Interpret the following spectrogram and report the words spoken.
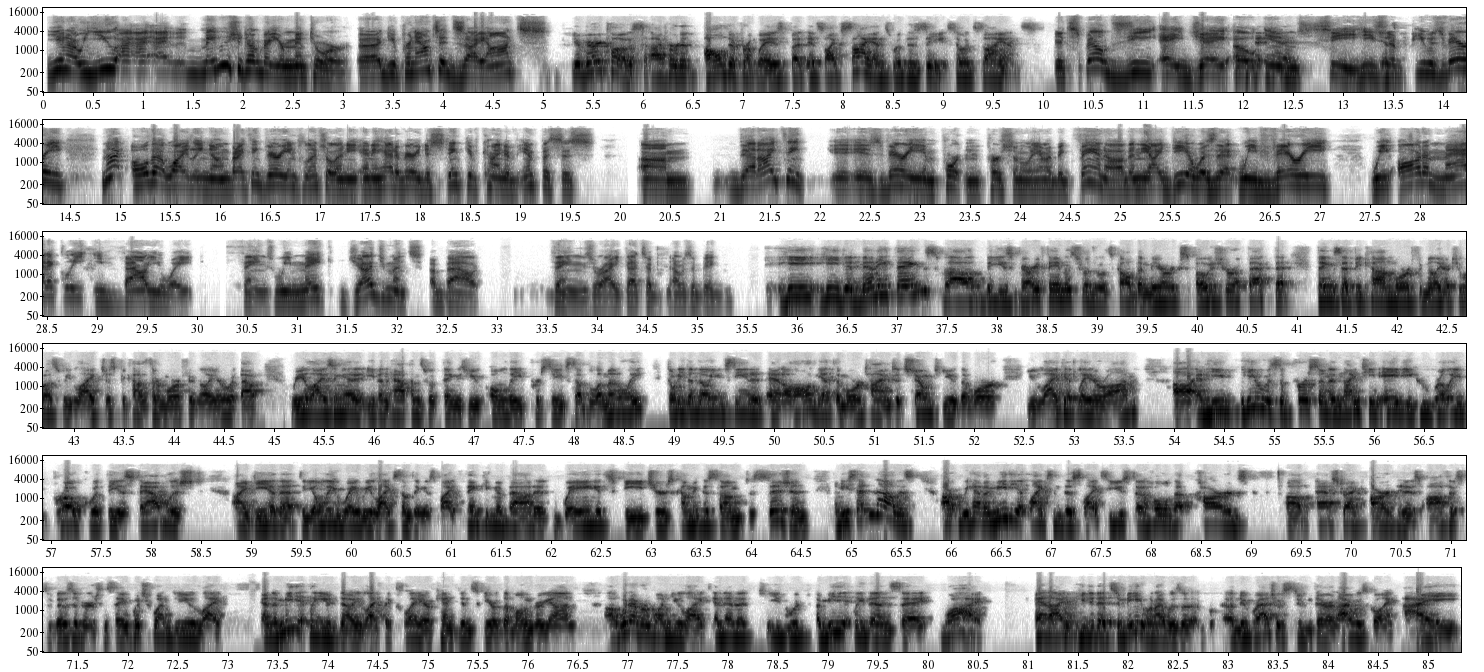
you know, you I, I maybe we should talk about your mentor. Uh, do you pronounce it Zayance? You're very close. I've heard it all different ways, but it's like science with a Z, so it's science. It's spelled Z A J O N C. He's a, he was very not all that widely known, but I think very influential, and he and he had a very distinctive kind of emphasis um, that I think is very important. Personally, I'm a big fan of, and the idea was that we very we automatically evaluate things. We make judgments about things, right? That's a that was a big. He he did many things. Uh, he's very famous for what's called the mere exposure effect. That things that become more familiar to us we like just because they're more familiar without realizing it. It even happens with things you only perceive subliminally. Don't even know you've seen it at all. Yet the more times it's shown to you, the more you like it later on. Uh, and he he was the person in 1980 who really broke with the established idea that the only way we like something is by thinking about it, weighing its features, coming to some decision. And he said, no, this our, we have immediate likes and dislikes. He used to hold up cards of abstract art in his office to visitors and say, which one do you like? and immediately you'd know you like the Klee or Kandinsky or the Mondrian, uh, whatever one you liked, and then it, you would immediately then say why. And I, he did it to me when I was a, a new graduate student there, and I was going, I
